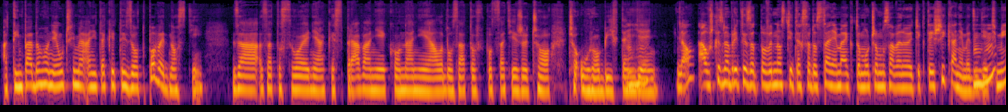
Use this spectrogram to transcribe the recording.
A tým pádom ho neučíme ani také tej zodpovednosti za, za to svoje nejaké správanie, konanie, alebo za to v podstate, že čo, čo urobí v ten mm-hmm. deň. No a už keď sme pri tej zodpovednosti, tak sa dostaneme aj k tomu, čomu sa venujete, k tej šikane medzi mm-hmm. deťmi.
